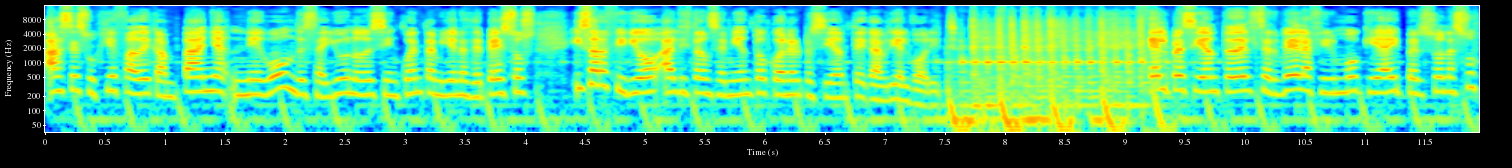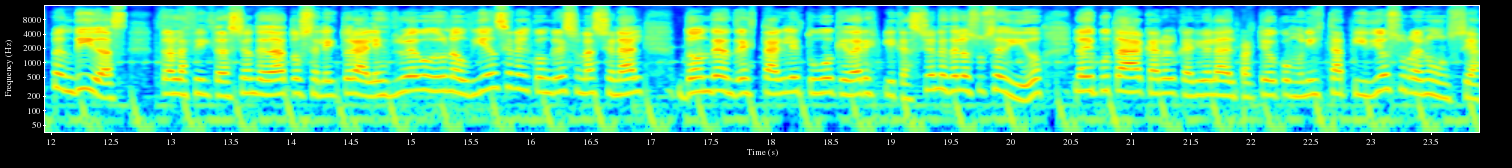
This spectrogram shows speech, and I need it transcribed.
hacia su jefa de campaña, negó un desayuno de 50 millones de pesos y se refirió al distanciamiento con el presidente Gabriel Boric. El presidente del CERVEL afirmó que hay personas suspendidas tras la filtración de datos electorales luego de una audiencia en el Congreso Nacional donde Andrés Tagle tuvo que dar explicaciones de lo sucedido. La diputada Carol Cariola del Partido Comunista pidió su renuncia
